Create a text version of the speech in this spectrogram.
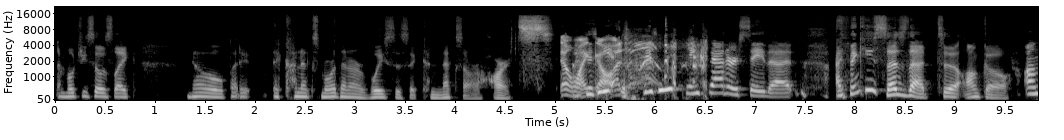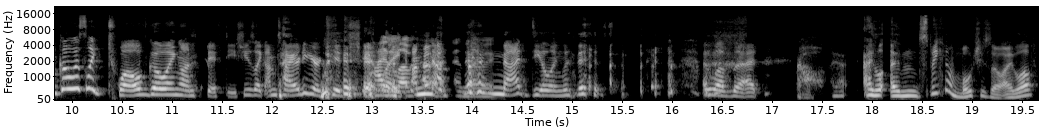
And Mochizo's like, "No, but it it connects more than our voices. It connects our hearts." Oh my Does god. He, does he think that or say that? I think he says that to Anko. Uncle is like 12 going on 50. She's like, I'm tired of your kids shit. I like, love I'm it. not, I love it. I'm not dealing with this. I love that. Oh man, I and speaking of Mochizo, I love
